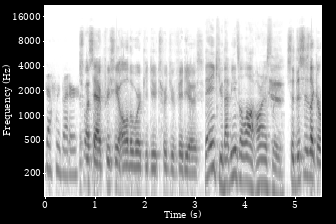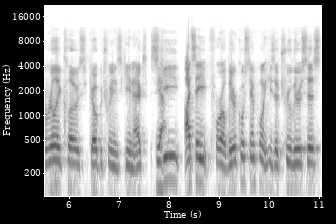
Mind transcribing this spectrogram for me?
definitely better. just want to say I appreciate all the work you do towards your videos. Thank you. That means a lot, honestly. So this is like a really close go between Ski and X. Ski, I'd say for a lyrical standpoint, he's a true lyricist.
